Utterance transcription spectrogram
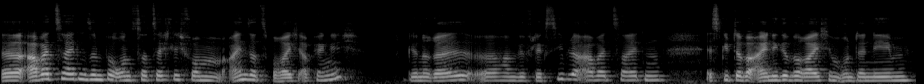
Äh, Arbeitszeiten sind bei uns tatsächlich vom Einsatzbereich abhängig. Generell äh, haben wir flexible Arbeitszeiten. Es gibt aber einige Bereiche im Unternehmen,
